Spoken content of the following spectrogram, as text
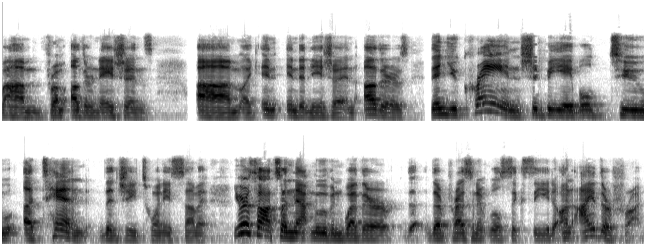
um, from other nations, um, like in Indonesia and others, then Ukraine should be able to attend the G20 summit. Your thoughts on that move and whether the, the president will succeed on either front?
